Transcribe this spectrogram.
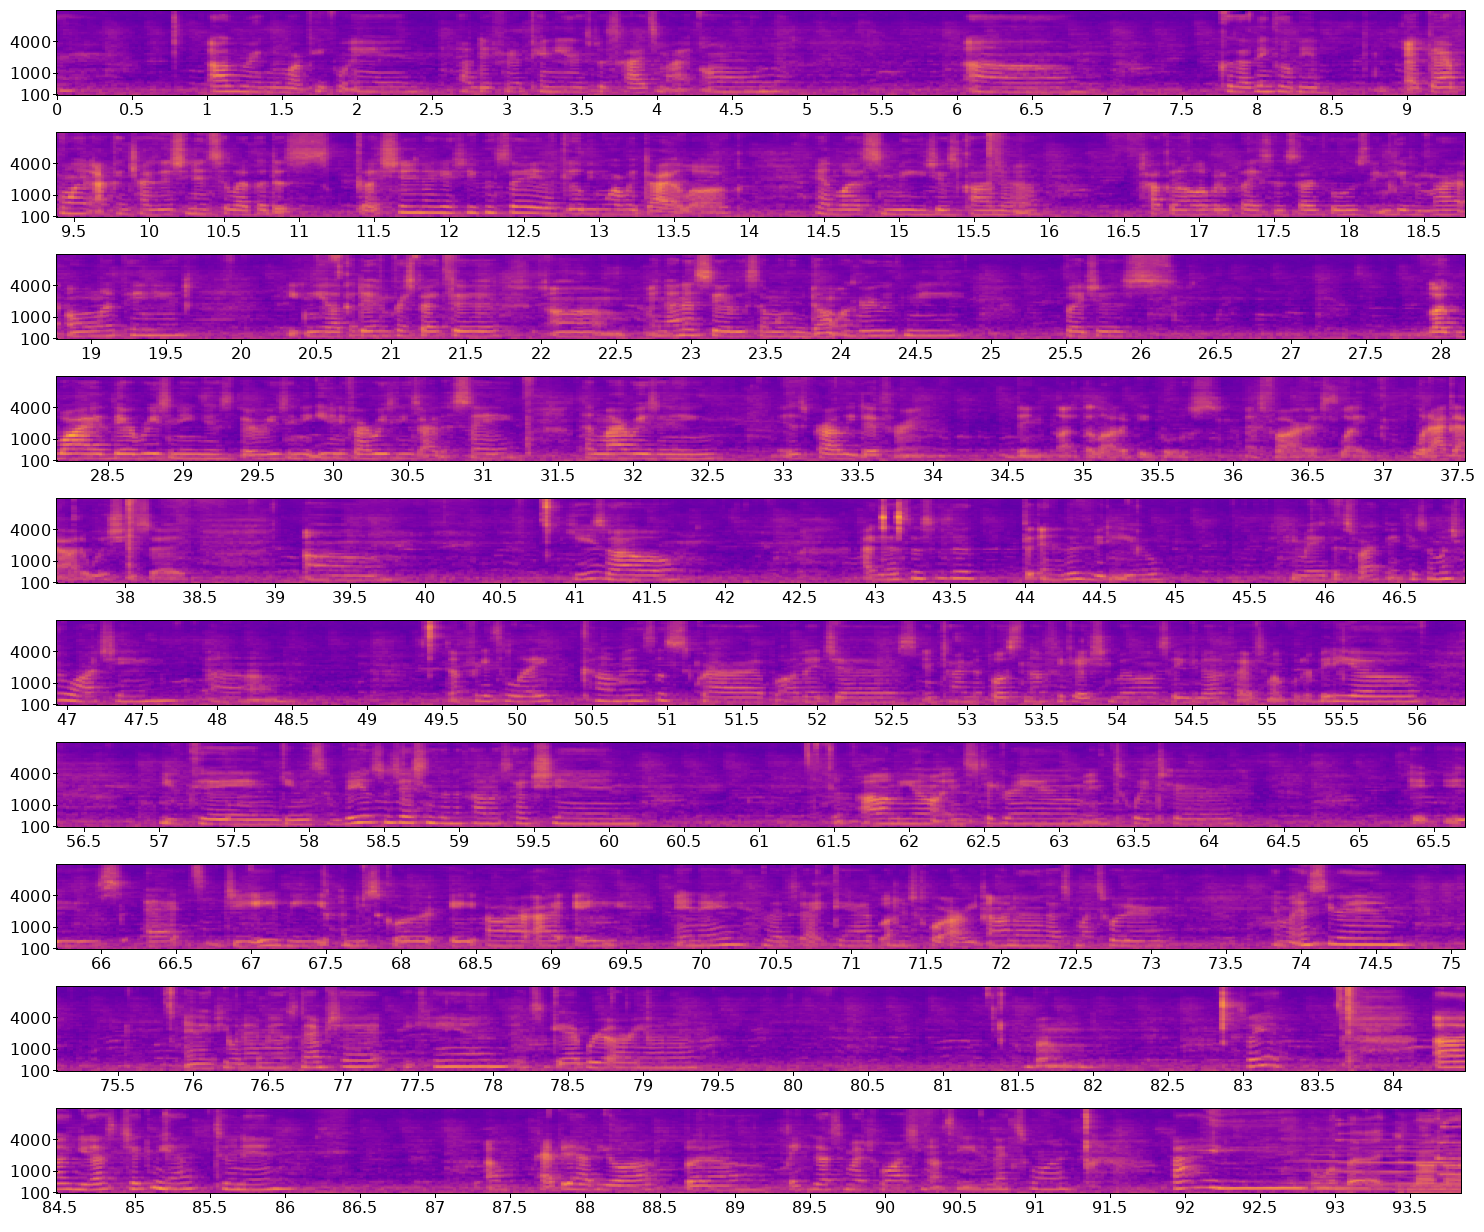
I'll bring more people in, have different opinions besides my own. Um, cause I think it'll be, at that point, I can transition into like a discussion, I guess you can say. Like it'll be more of a dialogue and less me just kind of talking all over the place in circles and giving my own opinion. You can get like a different perspective um, and not necessarily someone who don't agree with me, but just like why their reasoning is their reasoning even if our reasonings are the same like my reasoning is probably different than like a lot of people's as far as like what I got out of what she said. Um yeah. so I guess this is the, the end of the video. If you made it this far thank you so much for watching. Um don't forget to like comment subscribe all that jazz and turn the post notification bell on so you can notify if I'm upload a video you can give me some video suggestions in the comment section. You can follow me on Instagram and Twitter. It is at G-A-B underscore A-R-I-A-N-A. That is at Gab underscore Ariana. That's my Twitter and my Instagram. And if you want to add me on Snapchat, you can. It's Gabrielle Ariana. Boom. So yeah. Uh, you guys check me out. Tune in. I'm happy to have you all. But um, thank you guys so much for watching. I'll see you in the next one. Bye. Going back. No, no.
